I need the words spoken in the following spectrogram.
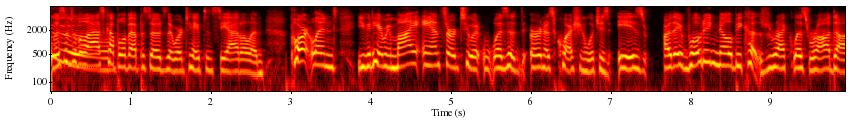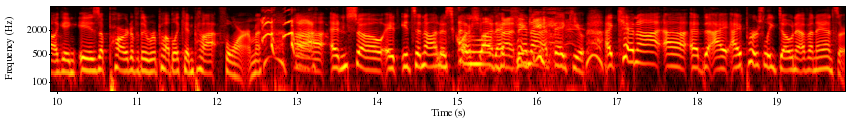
listen to the last couple of episodes that were taped in Seattle and Portland, you could hear me. My answer to it was an earnest question, which is: Is are they voting no because reckless raw dogging is a part of the Republican platform? uh, and so it, it's an honest question. I love I that, Nikki. cannot, thank you. I cannot, uh, and I, I personally don't have an answer.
